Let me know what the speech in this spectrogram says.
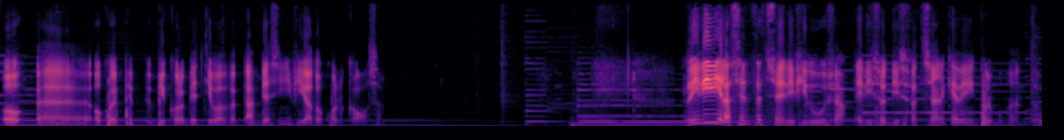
o, eh, o quel piccolo obiettivo abbia significato qualcosa. Rivivi la sensazione di fiducia e di soddisfazione che avevi in quel momento.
